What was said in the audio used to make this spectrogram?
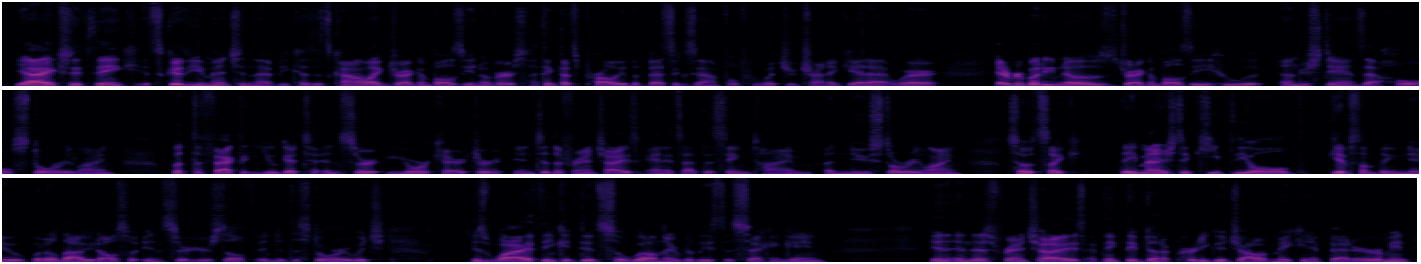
Yeah, I actually think it's good you mentioned that because it's kind of like Dragon Ball universe. I think that's probably the best example for what you're trying to get at, where everybody knows Dragon Ball Z who understands that whole storyline. But the fact that you get to insert your character into the franchise and it's at the same time a new storyline. So it's like they managed to keep the old, give something new, but allow you to also insert yourself into the story, which is why I think it did so well and they released the second game. In in this franchise, I think they've done a pretty good job of making it better. I mean,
